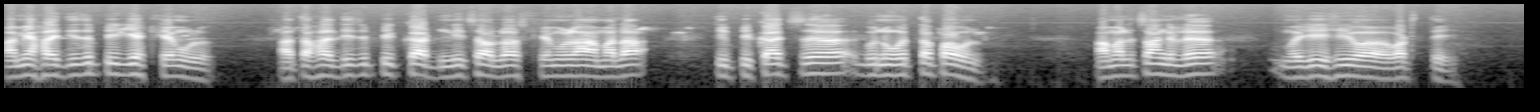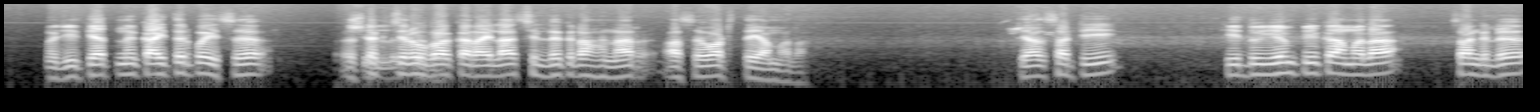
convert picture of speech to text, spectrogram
आम्ही हळदीचं पीक घेतल्यामुळं आता हळदीचं पीक काढणी चालू असल्यामुळं आम्हाला ती पिकाचं गुणवत्ता पाहून आम्हाला चांगलं म्हणजे ही वाटते म्हणजे त्यातनं काहीतरी पैसे स्ट्रक्चर उभा करायला शिल्लक राहणार असं वाटतंय आम्हाला. त्यासाठी ही दुय्यम पीक आम्हाला चांगलं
